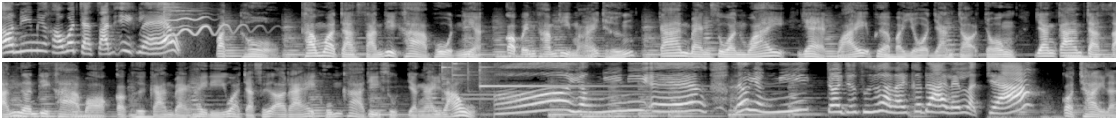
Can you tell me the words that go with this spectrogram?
ตอนนี้มีคำว่าจัดสรรอีกแล้ว ปัดโทคำว่าจัดสรรที่ข้าพูดเนี่ย ก็เป็นคำที่หมายถึง การแบ่งส่วนไว้ แยกไว้เพื่อประโยชน์อย่างเจาะจง อย่างการจัดสรรเงินที่ข้าบอกก็คือการแบ่งให้ดีว่าจะซื้ออะไรให้คุ้มค่าที่สุดยังไงเล่าอ๋ออย่างนี้นี่เอง แล้วอย่างนี้จอยจะซื้ออะไรก็ได้เลยเหรอจ๊ะก็ใช่ละ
